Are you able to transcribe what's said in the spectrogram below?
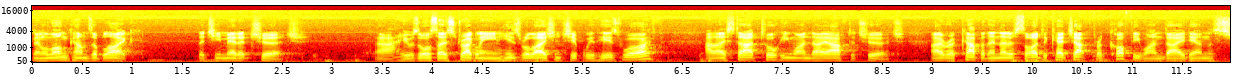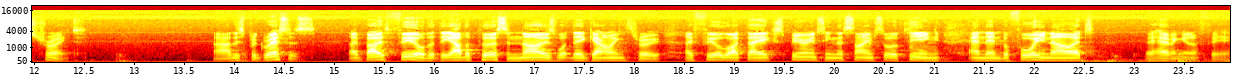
Then along comes a bloke that she met at church. Uh, he was also struggling in his relationship with his wife. Uh, they start talking one day after church over a cuppa. Then they decide to catch up for a coffee one day down the street. Uh, this progresses. They both feel that the other person knows what they're going through. They feel like they're experiencing the same sort of thing, and then before you know it, they're having an affair.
